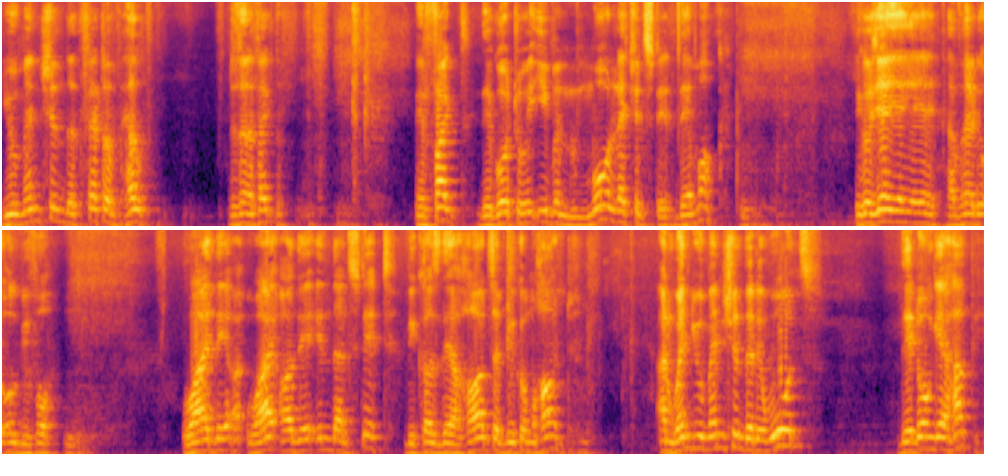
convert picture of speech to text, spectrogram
You mentioned the threat of hell. Doesn't affect them. In fact, they go to even more wretched state. They mock. Because yeah, yeah, yeah, yeah, I've heard it all before. Why they are, why are they in that state? Because their hearts have become hard. And when you mention the rewards, they don't get happy.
